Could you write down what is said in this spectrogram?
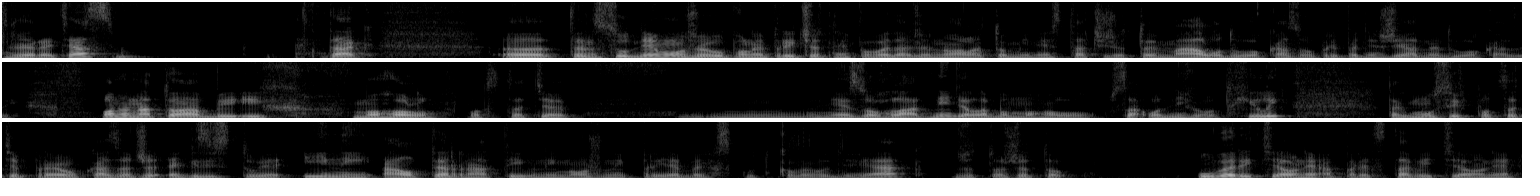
že reťaz, tak E, ten súd nemôže úplne príčetne povedať, že no ale to mi nestačí, že to je málo dôkazov, prípadne žiadne dôkazy. Ono na to, aby ich mohol v podstate nezohľadniť alebo mohol sa od nich odchyliť, tak musí v podstate preukázať, že existuje iný alternatívny možný priebeh skutkového deja, že to, že to uveriteľne a predstaviteľne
